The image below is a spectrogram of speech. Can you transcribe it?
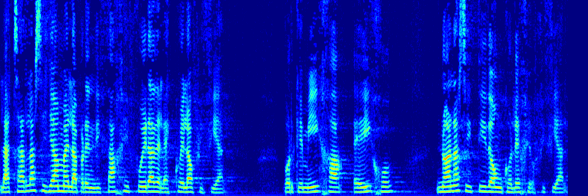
La charla se llama El aprendizaje fuera de la escuela oficial, porque mi hija e hijo no han asistido a un colegio oficial.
